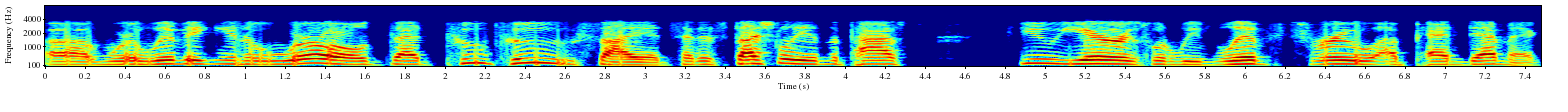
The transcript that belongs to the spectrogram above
uh, we're living in a world that poo-poo science, and especially in the past few years when we've lived through a pandemic,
